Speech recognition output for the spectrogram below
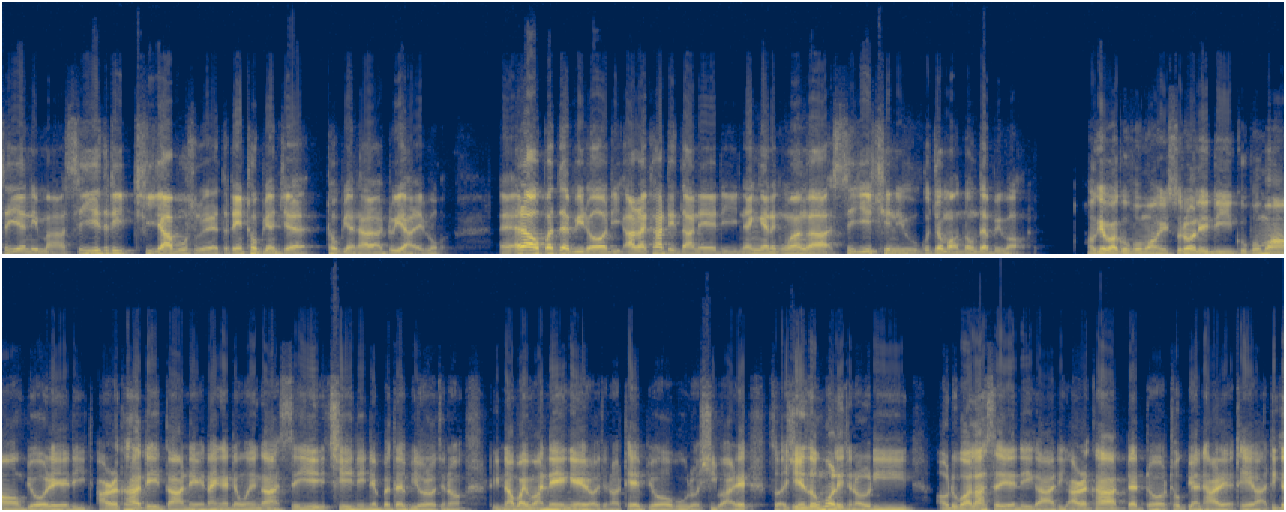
10ရက်နေ့မှာစစ်ရေးသတိထိကြဖို့ဆိုတဲ့သတင်းထုတ်ပြန်ချက်ထုတ်ပြန်ထားတာတွေ့ရတယ်ပေါ့အဲအဲ့ဒါကိုပတ်သက်ပြီးတော့ဒီအာရခဒေတာနဲ့ဒီနိုင်ငံတကာကစစ်ရေးရှင်တွေကိုကိုကြော့မောင်သုံးသက်ပေးပါဦး ဟုတ်ကဲ့ပါကိုဖုံးမောင်ရေဆိုတော့လေဒီကိုဖုံးမောင်ပြောတယ်ဒီအာရခဒေတာနဲ့နိုင်ငံတော်ဝန်ကစီရေးအခြေအနေနဲ့ပတ်သက်ပြီးတော့ကျွန်တော်ဒီနောက်ပိုင်းမှာအနေငယ်တော့ကျွန်တော်ထည့်ပြောဖို့တော့ရှိပါတယ်ဆိုတော့အရင်ဆုံးပေါ့လေကျွန်တော်တို့ဒီ အော်တိုဘာလ10ရက်နေ့ကဒီအာရခတက်တော်ထုတ်ပြန်ထားတဲ့အထက်ကအဓိက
